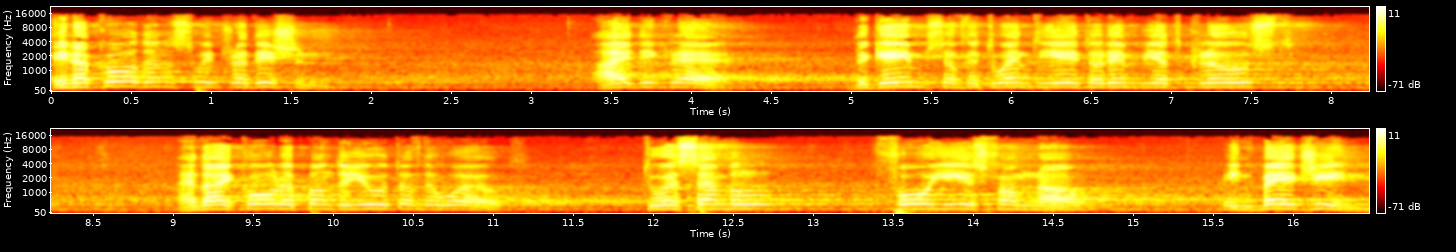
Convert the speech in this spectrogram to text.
in accordance with tradition, I declare the Games of the 28th Olympiad closed, and I call upon the youth of the world to assemble four years from now in Beijing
